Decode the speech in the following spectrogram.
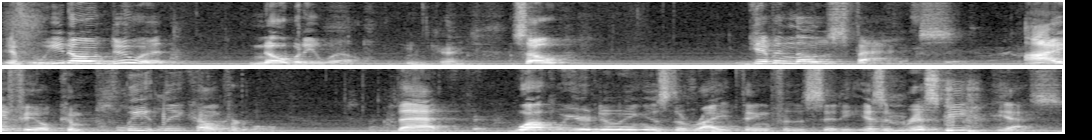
If we don't do it, nobody will. Okay. So, given those facts, I feel completely comfortable that what we are doing is the right thing for the city. Is it risky? Yes.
